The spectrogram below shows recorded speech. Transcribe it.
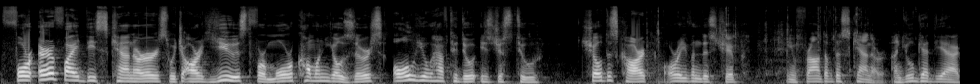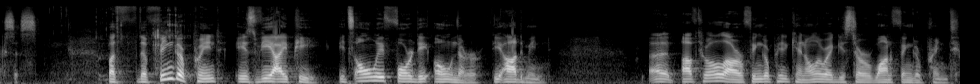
For RFID scanners, which are used for more common users, all you have to do is just to show this card or even this chip in front of the scanner and you'll get the access. But the fingerprint is VIP. It's only for the owner, the admin. Uh, after all, our fingerprint can only register one fingerprint.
